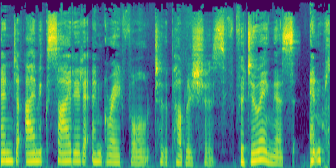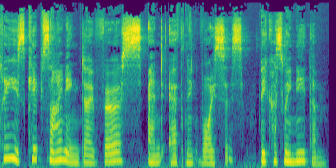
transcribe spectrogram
And I'm excited and grateful to the publishers for doing this. And please keep signing diverse and ethnic voices because we need them.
